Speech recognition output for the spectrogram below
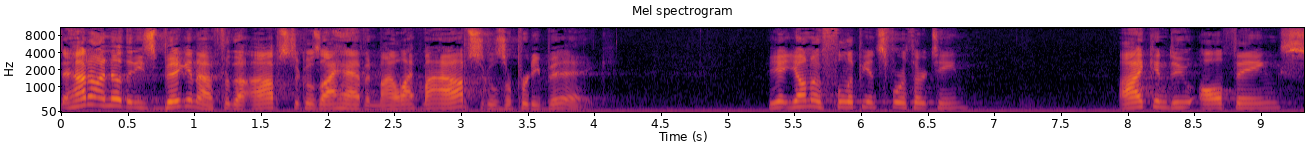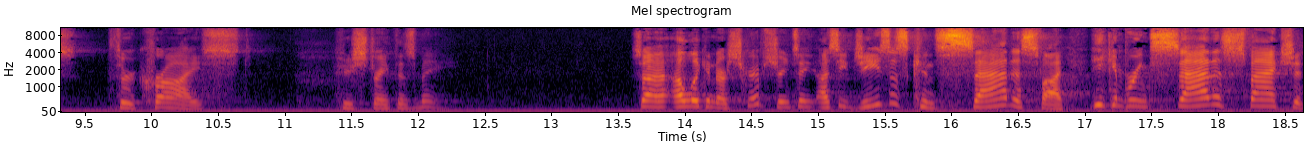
So, how do I know that He's big enough for the obstacles I have in my life? My obstacles are pretty big. Y- y'all know Philippians 4:13? I can do all things through Christ who strengthens me. So I, I look in our scripture and say, I see Jesus can satisfy. He can bring satisfaction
